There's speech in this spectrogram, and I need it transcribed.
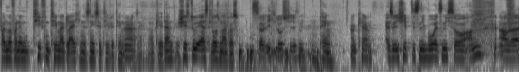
Wollen wir von dem tiefen Thema gleich in das nächste tiefe Thema Ja. quasi? Okay, dann schießt du erst los, Markus. Soll ich losschießen? Peng. Okay. Also ich heb das Niveau jetzt nicht so an, aber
